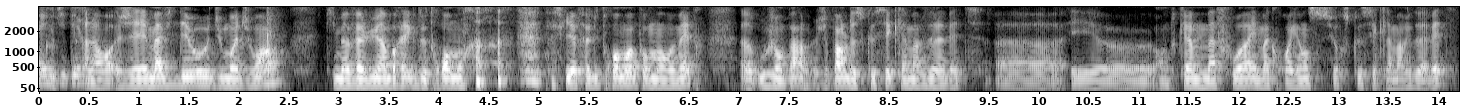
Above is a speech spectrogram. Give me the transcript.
une vidéo Alors, j'ai ma vidéo du mois de juin qui m'a valu un break de trois mois, parce qu'il a fallu trois mois pour m'en remettre, euh, où j'en parle. Je parle de ce que c'est que la marque de la bête, euh, et euh, en tout cas ma foi et ma croyance sur ce que c'est que la marque de la bête.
